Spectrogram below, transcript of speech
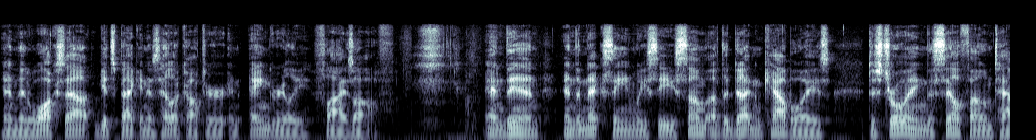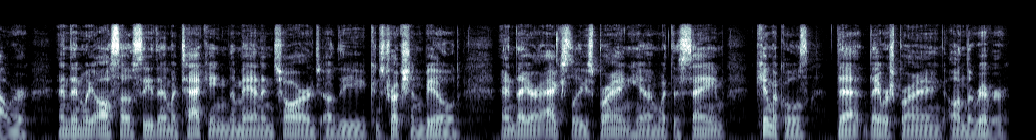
and then walks out, gets back in his helicopter, and angrily flies off. And then in the next scene, we see some of the Dutton cowboys destroying the cell phone tower, and then we also see them attacking the man in charge of the construction build, and they are actually spraying him with the same chemicals that they were spraying on the river.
